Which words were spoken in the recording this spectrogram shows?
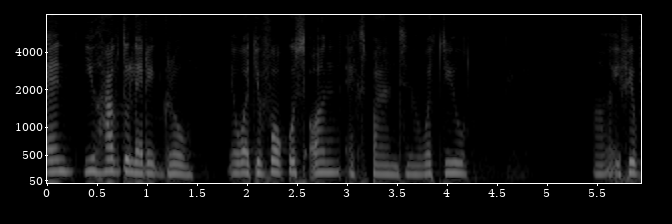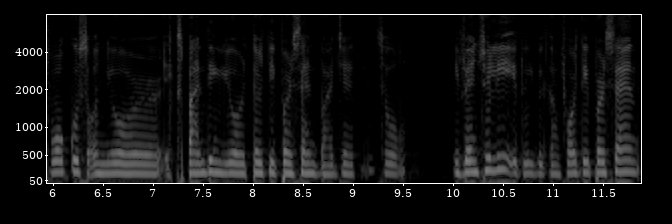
And you have to let it grow. You know, what you focus on expands, you know, what you uh, if you focus on your expanding your 30% budget so eventually it will become 40%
